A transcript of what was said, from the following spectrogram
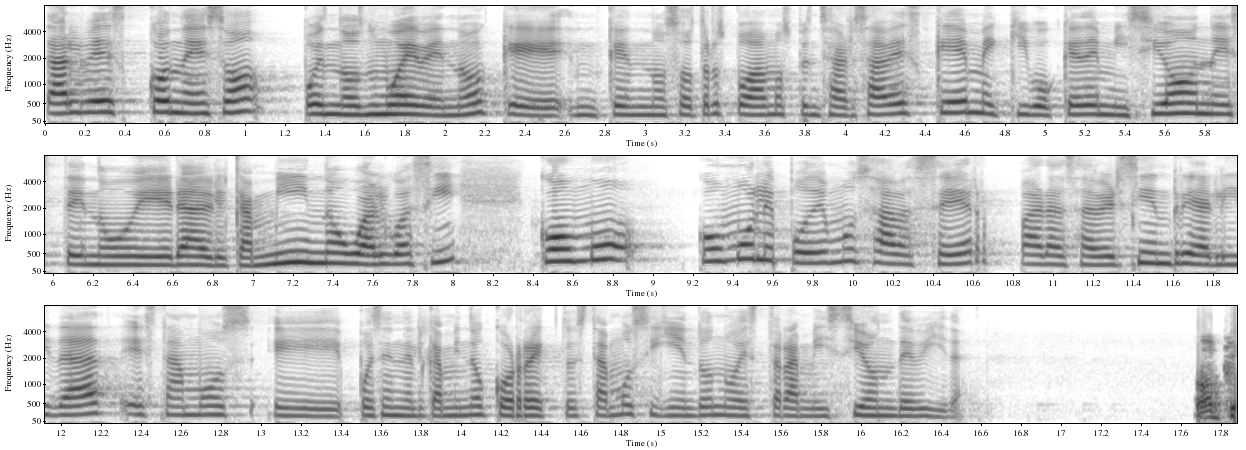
Tal vez con eso, pues nos mueve, ¿no? Que, que nosotros podamos pensar, ¿sabes qué? Me equivoqué de misión, este no era el camino o algo así. ¿Cómo, cómo le podemos hacer para saber si en realidad estamos eh, pues en el camino correcto, estamos siguiendo nuestra misión de vida? Ok,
